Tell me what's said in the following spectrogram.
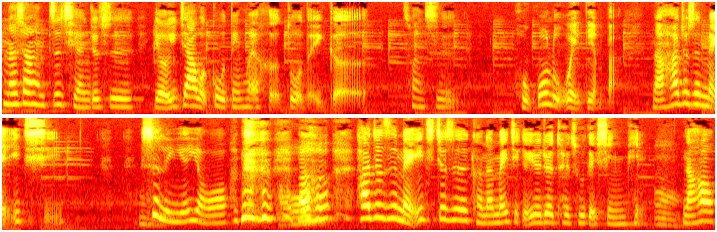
那像之前就是有一家我固定会合作的一个算是火锅卤味店吧，然后它就是每一期。士林也有哦，然哦，后它就是每一期就是可能每几个月就会推出一个新品，嗯，然后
